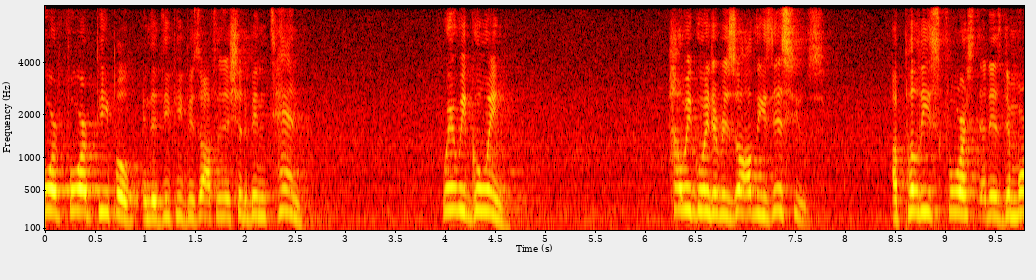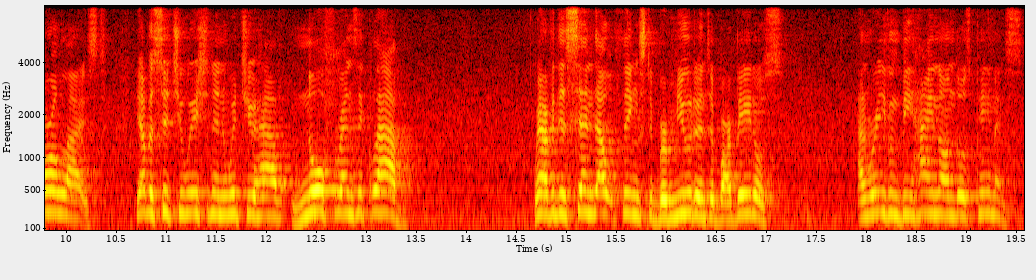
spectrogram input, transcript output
four, four people in the DPP's office, it should have been 10. Where are we going? How are we going to resolve these issues? A police force that is demoralized. You have a situation in which you have no forensic lab. We're having to send out things to Bermuda and to Barbados, and we're even behind on those payments.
